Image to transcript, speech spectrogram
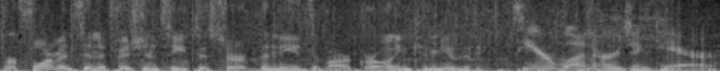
Performance and efficiency to serve the needs of our growing community. Tier 1 Urgent Care.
